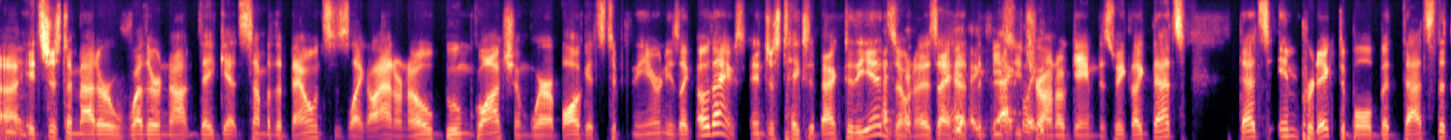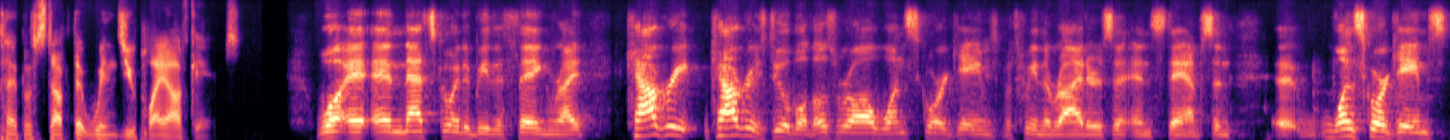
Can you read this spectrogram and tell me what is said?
Uh, Mhm. it's just a matter of whether or not they get some of the bounces, like I don't know, Obum Gwacham, where a ball gets tipped in the air and he's like, "Oh, thanks," and just takes it back to the end zone. As I Yeah, had the exactly. BC Toronto game this week, like that's that's unpredictable, but that's the type of stuff that wins you playoff games. Well, and, and that's going to be the thing, right? Calgary, Calgary's doable. Those were all one-score games between the Riders and, and Stamps, and uh, one-score games.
